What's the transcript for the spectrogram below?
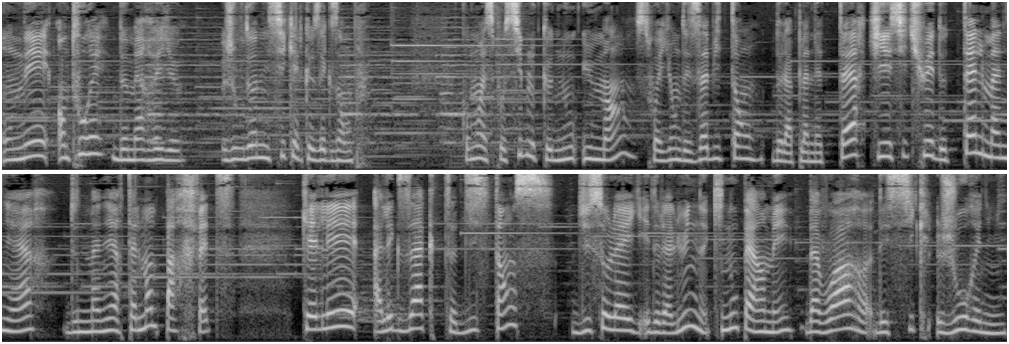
on est entouré de merveilleux. Je vous donne ici quelques exemples. Comment est-ce possible que nous, humains, soyons des habitants de la planète Terre qui est située de telle manière, d'une manière tellement parfaite, qu'elle est à l'exacte distance du Soleil et de la Lune qui nous permet d'avoir des cycles jour et nuit,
